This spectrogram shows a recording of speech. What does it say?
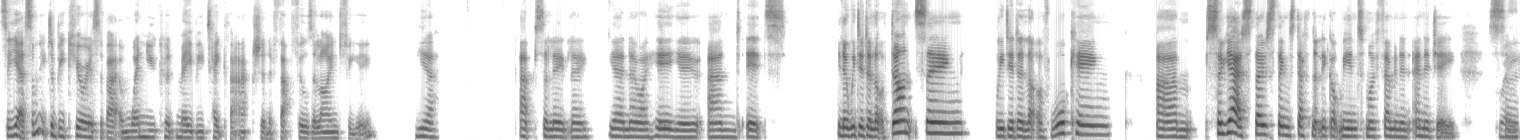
so yeah, something to be curious about, and when you could maybe take that action if that feels aligned for you. Yeah, absolutely. Yeah, no, I hear you. And it's, you know, we did a lot of dancing, we did a lot of walking. Um, so yes, those things definitely got me into my feminine energy. So Great.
